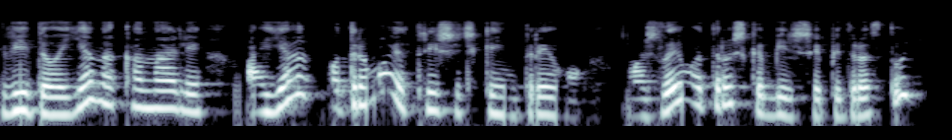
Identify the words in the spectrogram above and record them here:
Відео є на каналі, а я потримаю трішечки інтригу. Можливо, трошки більше підростуть,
